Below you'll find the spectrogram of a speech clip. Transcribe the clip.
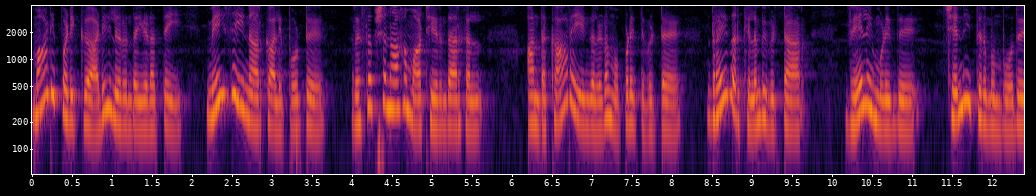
மாடிப்படிக்கு அடியில் இருந்த இடத்தை மேசை நாற்காலி போட்டு ரிசப்ஷனாக மாற்றியிருந்தார்கள். அந்த காரை எங்களிடம் ஒப்படைத்துவிட்டு டிரைவர் கிளம்பி விட்டார். வேலை முடிந்து சென்னை திரும்பும்போது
